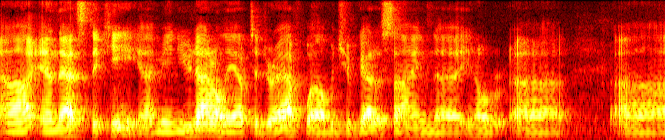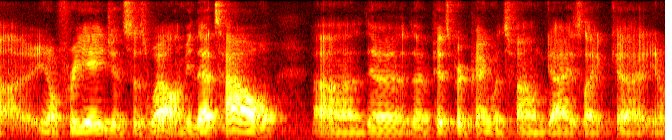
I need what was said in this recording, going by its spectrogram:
uh, and that's the key. I mean, you not only have to draft well, but you've got to sign, uh, you know, uh, uh, you know, free agents as well. I mean, that's how uh, the the Pittsburgh Penguins found guys like uh, you know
